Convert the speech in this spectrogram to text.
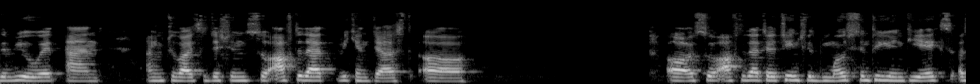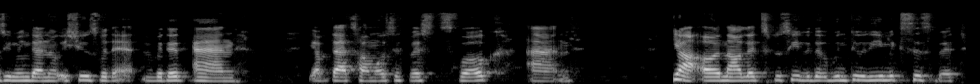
review it and I can provide suggestions. So after that, we can just uh, uh, so after that, your change will be merged into UnityX, assuming there are no issues with it. With it, and yep, that's how most requests work. And yeah, uh, now let's proceed with the Ubuntu remixes bit.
